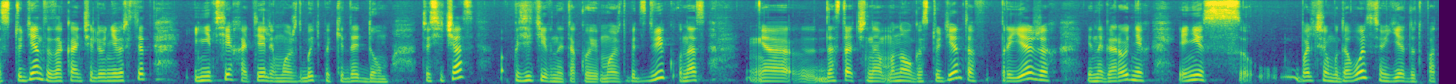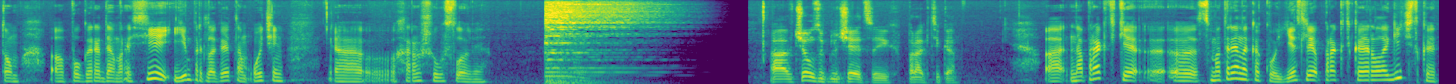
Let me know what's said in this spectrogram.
студенты заканчивали университет, и не все хотели, может быть, покидать дом, то сейчас позитивный такой, может быть, сдвиг. У нас достаточно много студентов, приезжих, иногородних, и они с большим удовольствием едут потом по городам России, и им предлагают там очень хорошие условия. А в чем заключается их практика? А, на практике, э, э, смотря на какой, если практика аэрологическая,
